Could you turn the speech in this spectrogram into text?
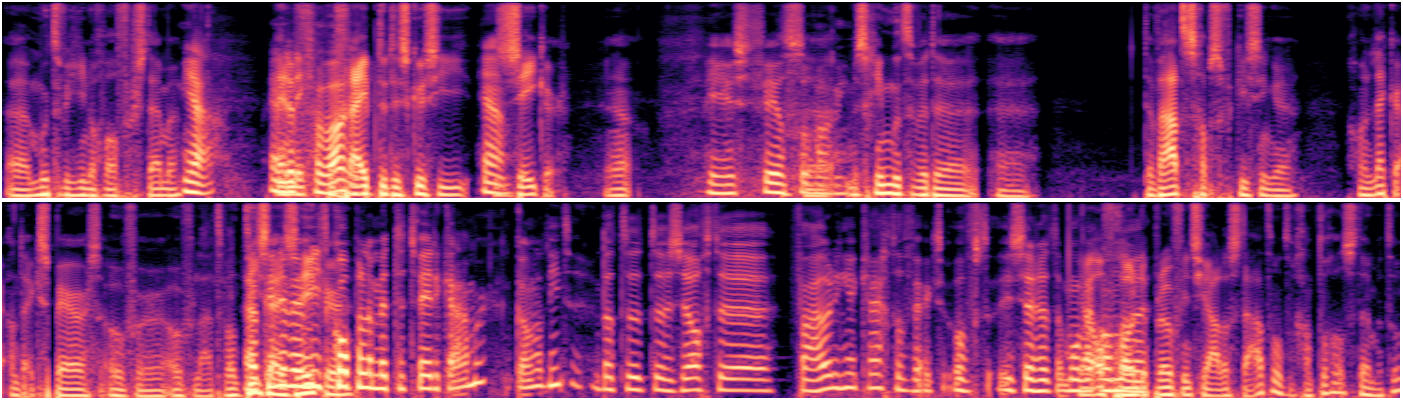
Eh, moeten we hier nog wel voor stemmen? Ja, en, En, de ik verwarring. begrijp de discussie Ja. zeker. Ja. Er is veel Dus, eh, verwarring. misschien moeten we de, de waterschapsverkiezingen gewoon lekker aan de experts over, overlaten. Want die Eh, zijn kunnen we zeker... niet koppelen met de Tweede Kamer? Kan dat niet? Dat het dezelfde verhoudingen krijgt of werkt? Of is het allemaal ja, of andere... gewoon de provinciale staten, want we gaan toch al stemmen, toch?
